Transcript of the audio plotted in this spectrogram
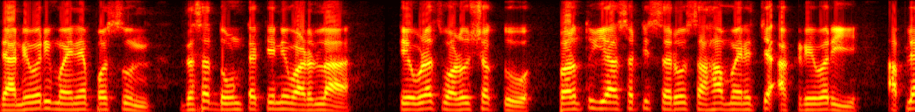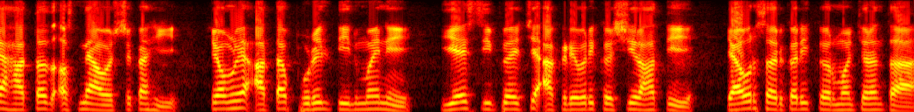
जानेवारी महिन्यापासून जसा दोन टक्क्यांनी वाढवला तेवढाच वाढवू शकतो परंतु यासाठी सर्व सहा महिन्याची आकडेवारी आपल्या हातात असणे आवश्यक आहे. त्यामुळे आता पुढील तीन महिने एस सी पी आयची आकडेवारी कशी राहते यावर सरकारी कर्मचाऱ्यांचा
